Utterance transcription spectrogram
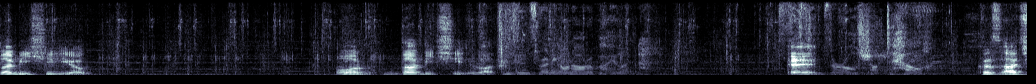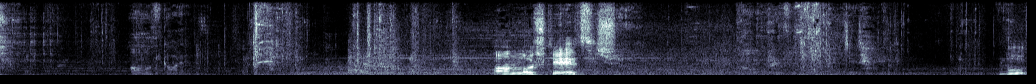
Burada bir şey yok. Orada bir şey var. Hell. kız aç. Unlock et. Bu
